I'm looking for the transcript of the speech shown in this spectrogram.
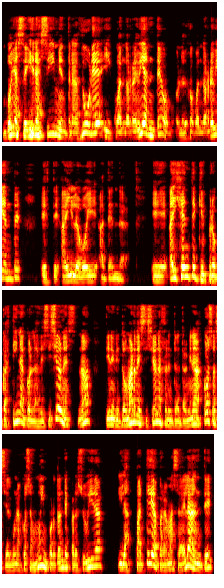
voy a seguir así mientras dure y cuando reviente, o, lo dejo cuando reviente, este, ahí lo voy a atender. Eh, hay gente que procrastina con las decisiones, ¿no? Tiene que tomar decisiones frente a determinadas cosas y algunas cosas muy importantes para su vida y las patea para más adelante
